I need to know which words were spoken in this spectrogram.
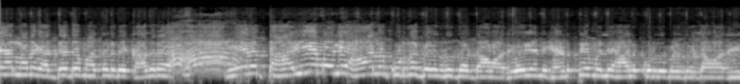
ಮೇಲೆ ನನಗೆ ಅಡ್ಡಡ್ಡ ಮಾತಾಡ್ಬೇಕಾದ್ರ ಏನ ತಾಯಿ ಮಲಿ ಹಾಲು ಕುಡ್ದು ಬೆಳೆದು ದೊಡ್ಡವಾದಿಯೋ ಏನ್ ಹೆಂಡತಿ ಮಲ್ಲಿ ಹಾಲು ಕುಡ್ದು ಬೆಳೆದು ದೊಡ್ಡವಾದಿ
